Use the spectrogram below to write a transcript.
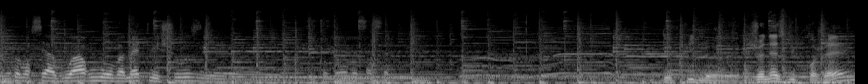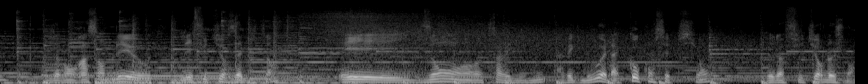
et de commencer à voir où on va mettre les choses et, comment on va s'installer. Depuis la jeunesse du projet, nous avons rassemblé les futurs habitants et ils ont travaillé avec nous à la co-conception de leur futur logement.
